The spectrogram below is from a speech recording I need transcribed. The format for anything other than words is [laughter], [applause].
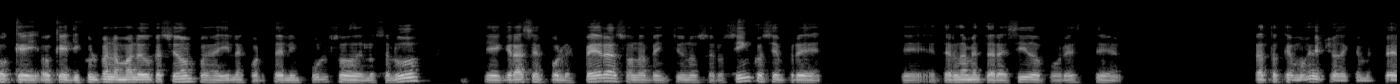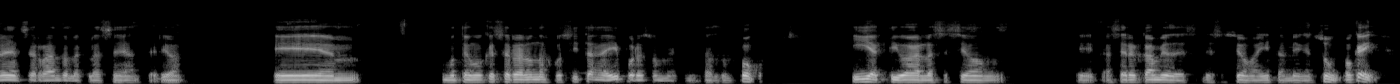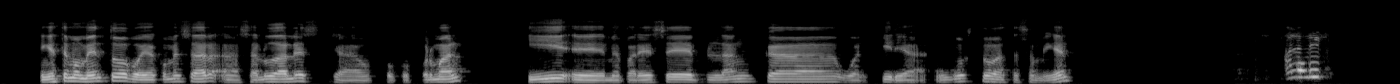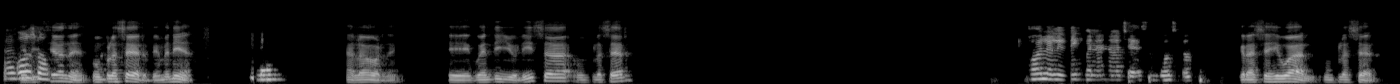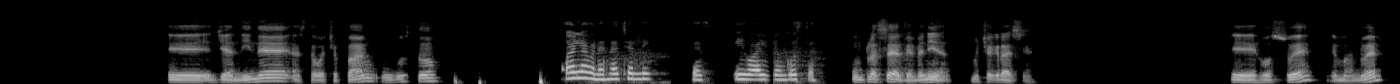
Ok, ok, disculpen la mala educación, pues ahí les corté el impulso de los saludos. Eh, gracias por la espera, son las 21.05, siempre eh, eternamente agradecido por este trato que hemos hecho de que me esperen cerrando la clase anterior. Em, como tengo que cerrar unas cositas ahí, por eso me, me tardo un poco. Y activar la sesión eh, hacer el cambio de, de, sesión ahí también en Zoom. Ok, en este momento voy a comenzar a saludarles ya un poco formal y eh, me aparece Blanca Walquiria. Un gusto hasta San Miguel. Hola, Lick. Un gusto. Bendiciones, un placer, bienvenida. Bien. A la orden. Eh, Wendy Yulisa, un placer. Hola, Lick, buenas noches, un gusto. Gracias igual, un placer. Eh, Janine, hasta Huachapán, un gusto. Hola, buenas noches, Lick. Es igual, un gusto. Un placer, bienvenida. Muchas gracias. Eh, Josué, Emanuel.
